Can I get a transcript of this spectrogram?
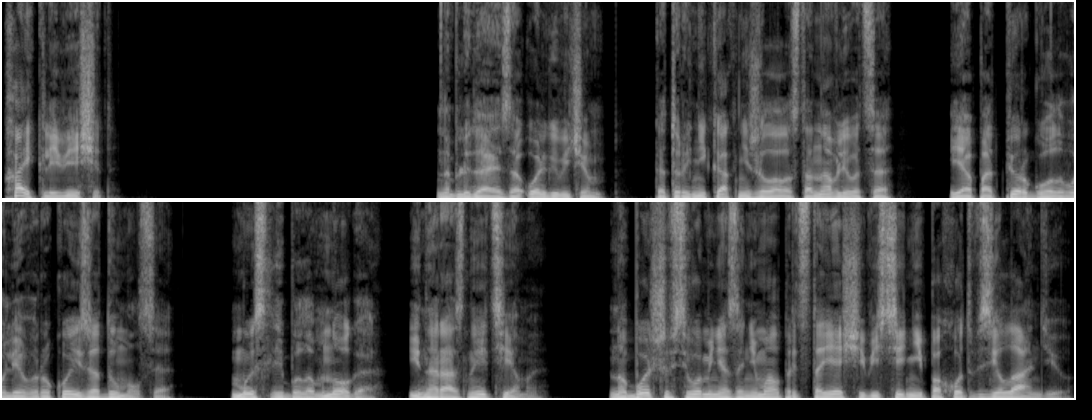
Хай клевещет. Наблюдая за Ольговичем, который никак не желал останавливаться, я подпер голову левой рукой и задумался. Мыслей было много и на разные темы. Но больше всего меня занимал предстоящий весенний поход в Зеландию.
